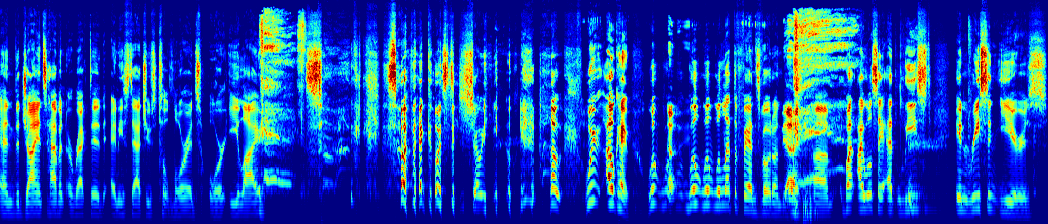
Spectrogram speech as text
and the Giants haven't erected any statues to Lawrence or Eli. so, so that goes to show you how we okay. We'll, we'll, we'll, we'll, we'll let the fans vote on this. Um, but I will say, at least in recent years,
